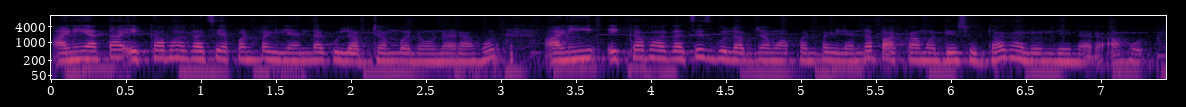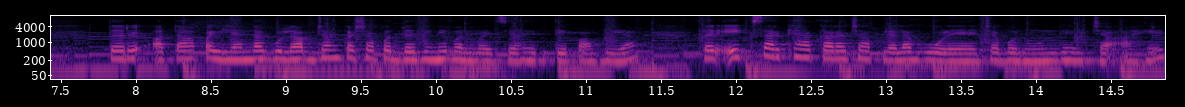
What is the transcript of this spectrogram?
आणि आता एका भागाचे आपण पहिल्यांदा गुलाबजाम बनवणार आहोत आणि एका भागाचेच गुलाबजाम आपण पहिल्यांदा पाकामध्ये सुद्धा घालून घेणार आहोत. तर आता पहिल्यांदा गुलाबजाम कशा पद्धतीने बनवायचे आहेत ते पाहूया. तर एकसारख्या आकाराच्या आपल्याला गोळ्या याच्या बनवून घ्यायच्या आहेत.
